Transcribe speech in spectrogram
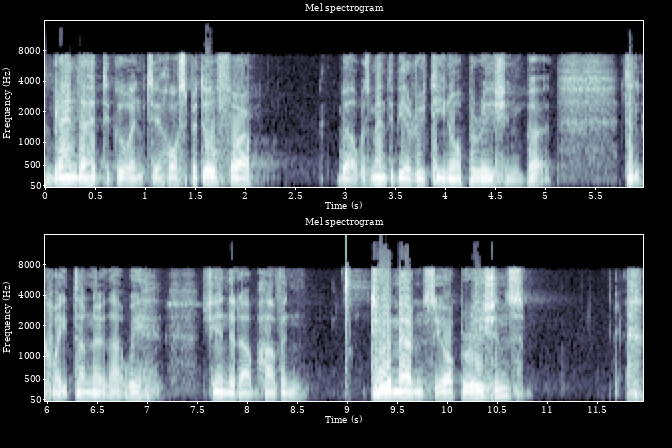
Brenda had to go into hospital for, well, it was meant to be a routine operation, but didn't quite turn out that way. She ended up having two emergency operations.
